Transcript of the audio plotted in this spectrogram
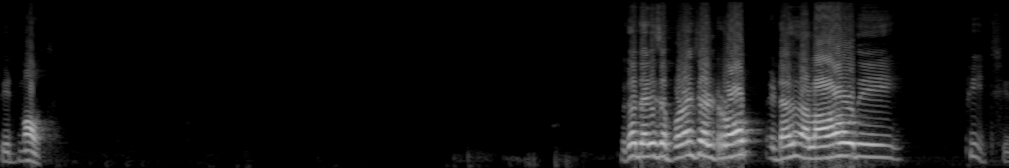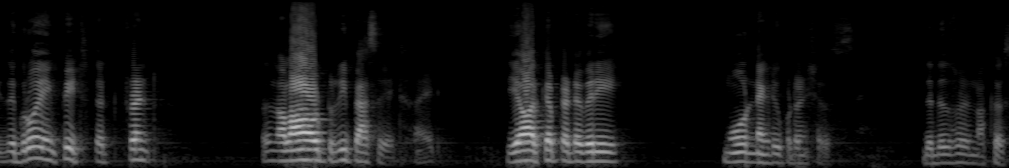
pit mouth. Because there is a potential drop, it does not allow the pit, the growing pit that front does not allow to repassivate, right. They are kept at a very more negative potentials, the dissociation occurs.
